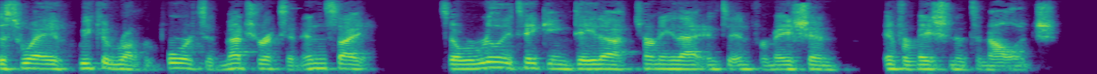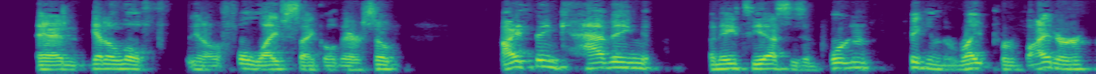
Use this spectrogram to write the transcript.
This way, we could run reports and metrics and insight. So, we're really taking data, turning that into information, information into knowledge, and get a little, you know, full life cycle there. So, I think having an ATS is important. Picking the right provider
